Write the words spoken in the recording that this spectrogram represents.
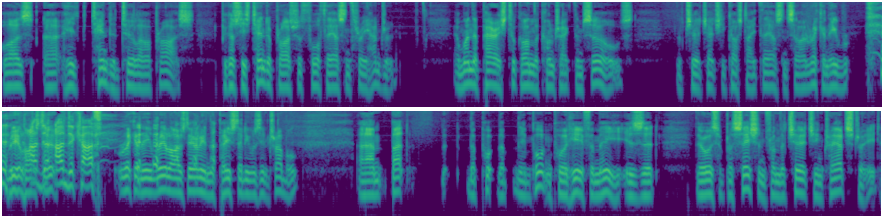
was uh, he tendered too low a price because his tender price was four thousand three hundred, and when the parish took on the contract themselves, the church actually cost eight thousand. So I reckon he realised Under, undercut. reckon he realised early in the piece that he was in trouble. Um, but the, the the important point here for me is that there was a procession from the church in Crouch Street,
